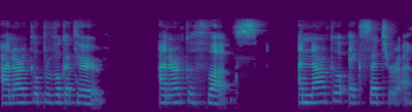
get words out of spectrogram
anarcho provocateur, anarcho etc.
